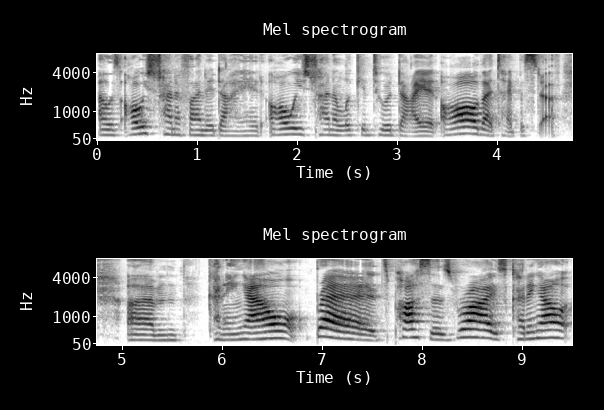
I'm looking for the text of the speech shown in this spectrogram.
I was always trying to find a diet, always trying to look into a diet, all that type of stuff. Um, cutting out breads, pastas, rice, cutting out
